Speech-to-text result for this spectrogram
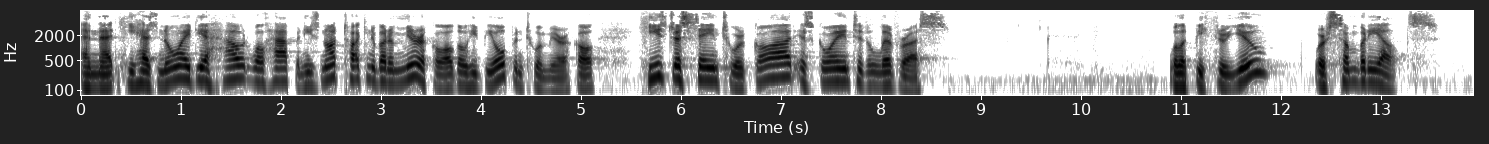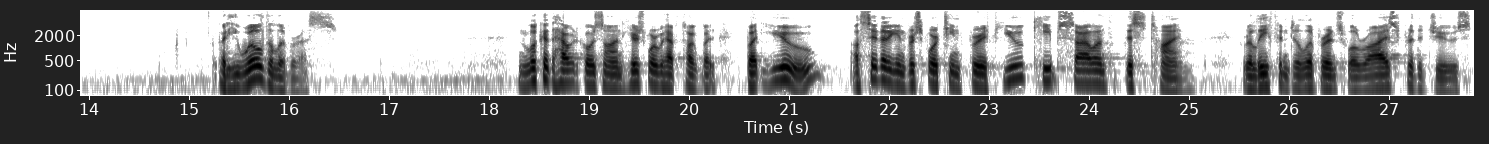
and that he has no idea how it will happen. He's not talking about a miracle, although he'd be open to a miracle. He's just saying to her, God is going to deliver us. Will it be through you or somebody else? But he will deliver us. And look at how it goes on. Here's where we have to talk about, but you, I'll say that again, verse 14, for if you keep silent this time, relief and deliverance will rise for the Jews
